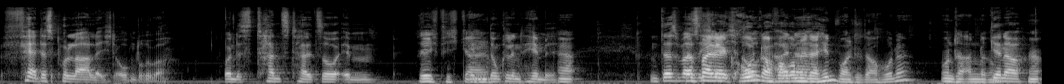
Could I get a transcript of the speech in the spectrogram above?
fettes Polarlicht oben drüber. Und es tanzt halt so im, Richtig geil. im dunklen Himmel. ja. Und das war, Das war der Grund auch, warum ihr da hin wolltet auch, oder? Unter anderem. Genau. Ja.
